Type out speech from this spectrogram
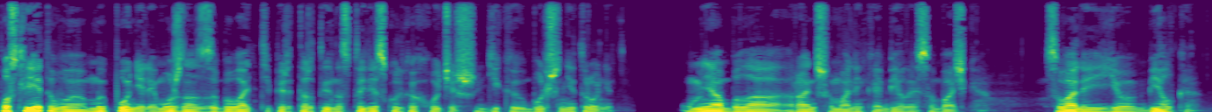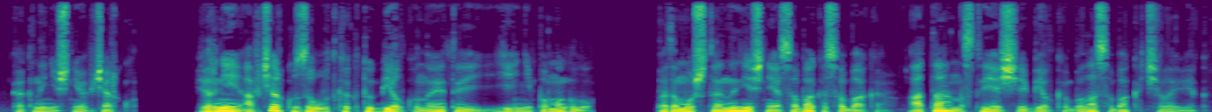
После этого мы поняли, можно забывать теперь торты на столе сколько хочешь, Дик их больше не тронет. У меня была раньше маленькая белая собачка. Звали ее Белка, как нынешнюю овчарку. Вернее, овчарку зовут как ту белку, но это ей не помогло. Потому что нынешняя собака — собака, а та, настоящая белка, была собака-человек.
